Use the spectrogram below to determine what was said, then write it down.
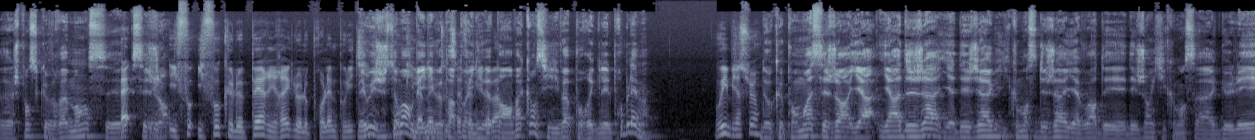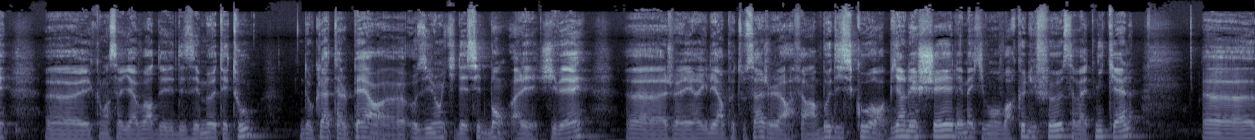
Euh, je pense que vraiment c'est Bah, genre. il, faut, il faut que le père y règle le problème politique. Mais oui, justement, Donc, mais il ne va, pas, il va en vacances, il y va pour régler le problème. Oui, bien sûr. Donc pour moi, c'est genre, il y a, y a déjà, il y a déjà, il commence déjà à y avoir des, des gens qui commencent à gueuler, euh, il commence à y avoir des, des émeutes et tout. Donc là, t'as le père euh, Osillon qui décide, bon, allez, j'y vais, euh, je vais aller régler un peu tout ça, je vais leur faire un beau discours bien léché, les mecs ils vont voir que du feu, ça va être nickel. Euh,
